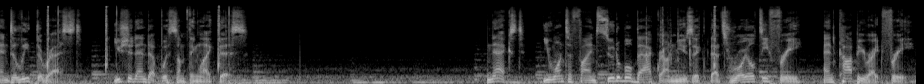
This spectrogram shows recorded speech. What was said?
and delete the rest. You should end up with something like this. Next, you want to find suitable background music that's royalty-free and copyright-free.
